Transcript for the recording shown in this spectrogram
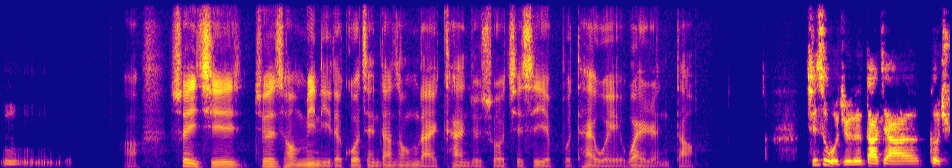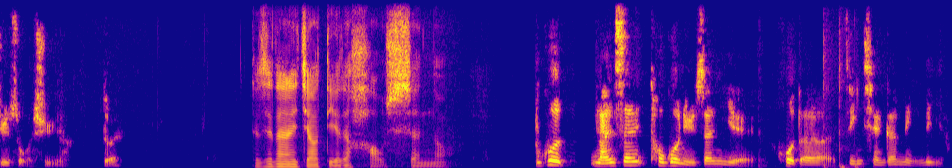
嗯。好，所以其实就是从命理的过程当中来看，就是说其实也不太为外人道。其实我觉得大家各取所需啊。对。可是那一跤跌的好深哦。不过。男生透过女生也获得金钱跟名利啊，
